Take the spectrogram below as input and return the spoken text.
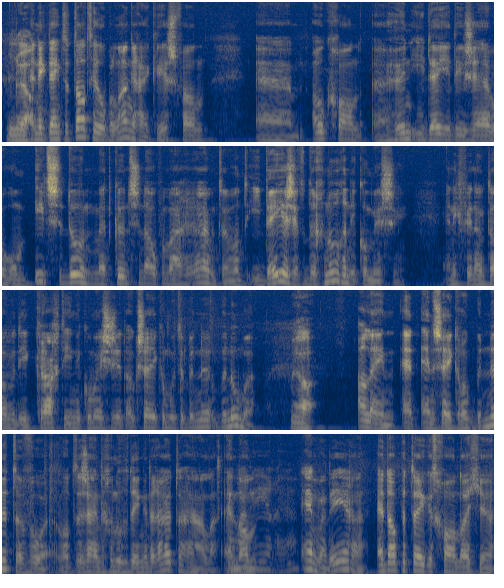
Ja. En ik denk dat dat heel belangrijk is van eh, ook gewoon eh, hun ideeën die ze hebben om iets te doen met kunst en openbare ruimte. Want ideeën zitten er genoeg in die commissie. En ik vind ook dat we die kracht die in de commissie zit ook zeker moeten benoemen. ja. Alleen, en, en zeker ook benutten voor, want er zijn er genoeg dingen eruit te halen. En, dan, waarderen, hè? en waarderen. En dat betekent gewoon dat je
